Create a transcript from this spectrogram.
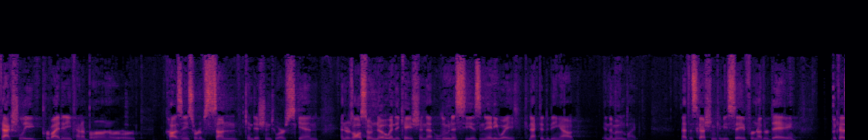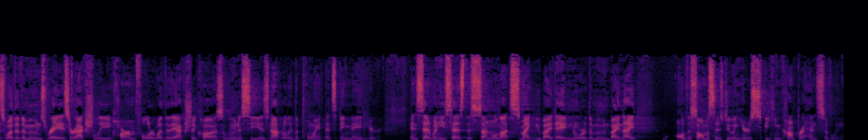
to actually provide any kind of burn or, or cause any sort of sun condition to our skin. And there's also no indication that lunacy is in any way connected to being out in the moonlight. That discussion can be saved for another day because whether the moon's rays are actually harmful or whether they actually cause lunacy is not really the point that's being made here. Instead, when he says the sun will not smite you by day nor the moon by night, all the psalmist is doing here is speaking comprehensively.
